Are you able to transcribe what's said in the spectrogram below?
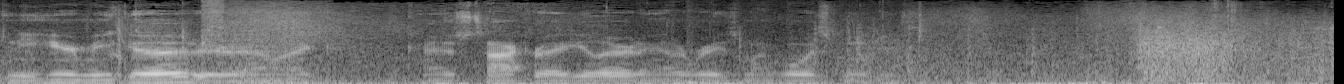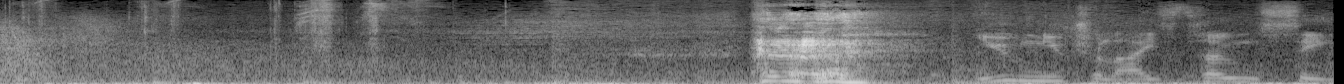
Can you hear me good, or am I, can I just talk regular and I gotta raise my voice maybe? You neutralized Zone C.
